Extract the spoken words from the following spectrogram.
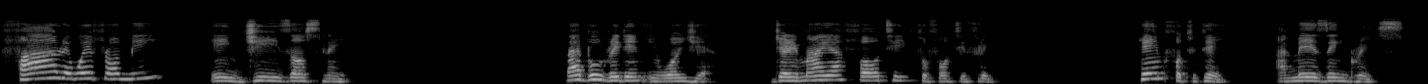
far away from me in Jesus' name. Bible reading in one year Jeremiah 40 to 43. Hymn for today Amazing Grace.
